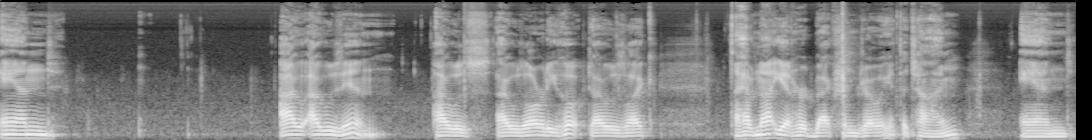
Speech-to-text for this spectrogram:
And I, I was in. I was I was already hooked. I was like, I have not yet heard back from Joey at the time and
